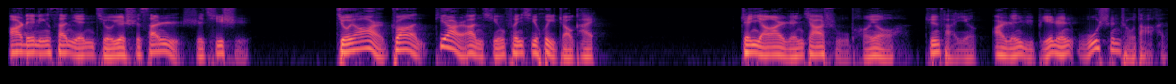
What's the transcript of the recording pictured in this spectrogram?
二零零三年九月十三日十七时，九幺二专案第二案情分析会召开。真阳二人家属朋友均反映，二人与别人无深仇大恨。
